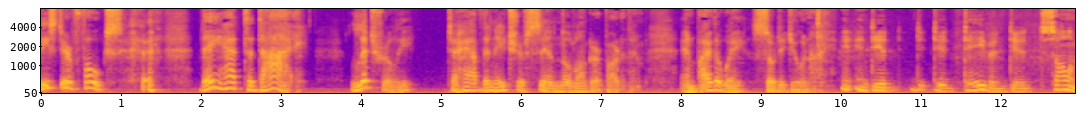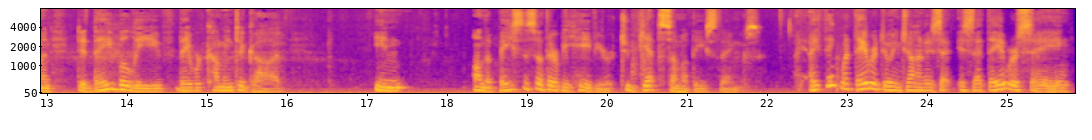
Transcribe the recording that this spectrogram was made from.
these dear folks, they had to die, literally, to have the nature of sin no longer a part of them. And by the way, so did you and I. And, and did, did did David, did Solomon, did they believe they were coming to God in on the basis of their behavior to get some of these things? I think what they were doing, John, is that is that they were saying,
